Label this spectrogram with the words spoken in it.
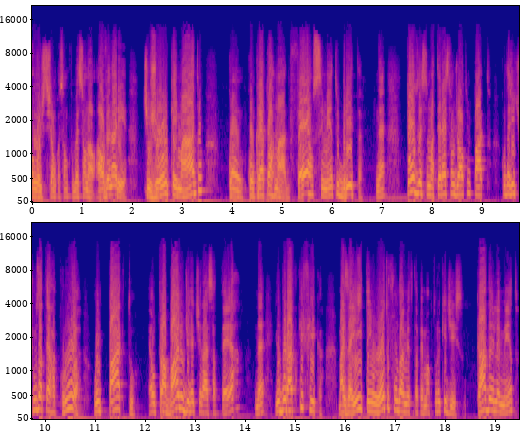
Hoje se chama construção convencional. Alvenaria. Tijolo queimado com concreto armado. Ferro, cimento e brita. Né? Todos esses materiais são de alto impacto. Quando a gente usa a terra crua, o impacto é o trabalho de retirar essa terra né, e o buraco que fica. Mas aí tem um outro fundamento da permacultura que diz: cada elemento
